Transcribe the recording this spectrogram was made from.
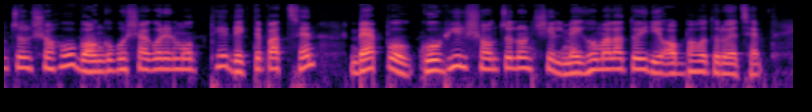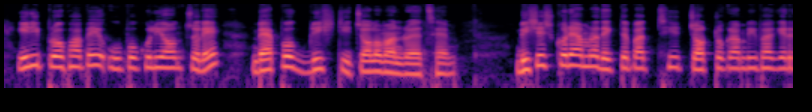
অঞ্চল সহ বঙ্গোপসাগরের মধ্যে দেখতে পাচ্ছেন ব্যাপক গভীর সঞ্চলনশীল মেঘমালা তৈরি অব্যাহত রয়েছে। এরই প্রভাবে উপকূলীয় অঞ্চলে ব্যাপক বৃষ্টি চলমান রয়েছে। বিশেষ করে আমরা দেখতে পাচ্ছি চট্টগ্রাম বিভাগের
